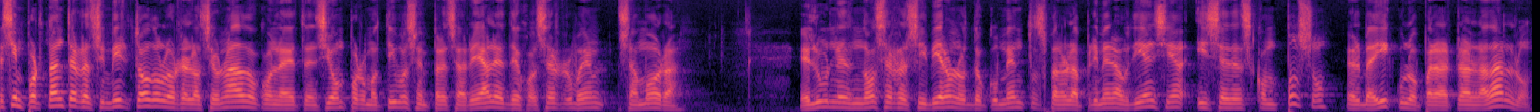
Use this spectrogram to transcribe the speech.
Es importante resumir todo lo relacionado con la detención por motivos empresariales de José Rubén Zamora. El lunes no se recibieron los documentos para la primera audiencia y se descompuso el vehículo para trasladarlo.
